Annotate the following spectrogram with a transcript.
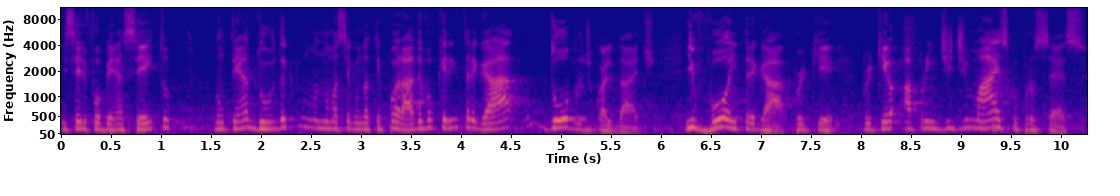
E se ele for bem aceito, não tenha dúvida que numa segunda temporada eu vou querer entregar o dobro de qualidade. E vou entregar, por quê? Porque eu aprendi demais com o processo.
